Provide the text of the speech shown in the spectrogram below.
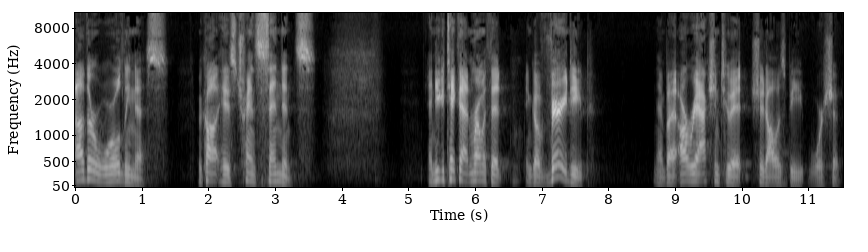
otherworldliness. We call it his transcendence. And you could take that and run with it and go very deep. But our reaction to it should always be worship.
